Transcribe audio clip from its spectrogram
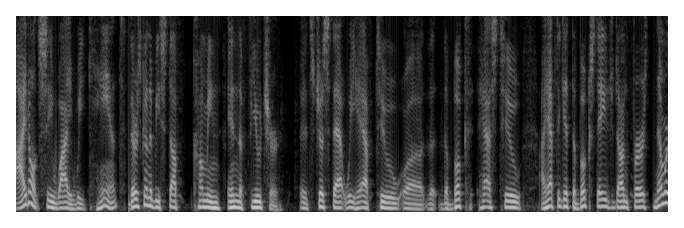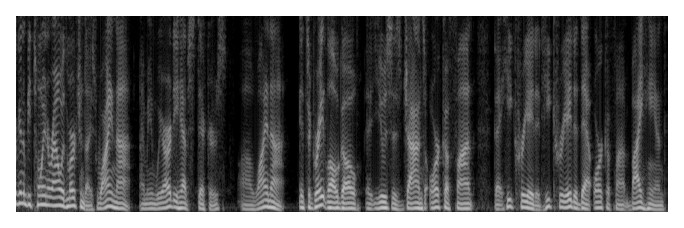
I don't see why we can't. There's going to be stuff coming in the future it's just that we have to uh, the the book has to I have to get the book stage done first. Then we're going to be toying around with merchandise. Why not? I mean, we already have stickers. Uh, why not? It's a great logo. It uses John's Orca font that he created. He created that Orca font by hand,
